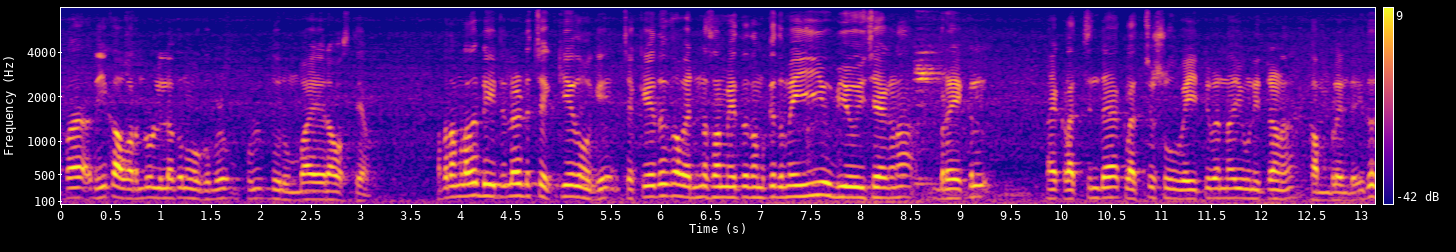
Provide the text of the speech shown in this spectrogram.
അപ്പോൾ ഈ കവറിന്റെ ഉള്ളിലൊക്കെ നോക്കുമ്പോൾ ഫുൾ തുരുമ്പായ ഒരു അവസ്ഥയാണ്. അപ്പോൾ നമ്മളത് ഡീറ്റെയിൽ ആയിട്ട് ചെക്ക് ചെയ്ത് നോക്കി. ചെക്ക് ചെയ്ത് വരുന്ന സമയത്ത് നമുക്കിതുമേ ഈ ഉപയോഗിച്ചേക്കണ ബ്രേക്കിൽ ക്ലച്ചിന്റെ ക്ലച്ച് ഷൂ വെയിറ്റ് വരുന്ന യൂണിറ്റാണ് കംപ്ലയിന്റ് ഇത്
